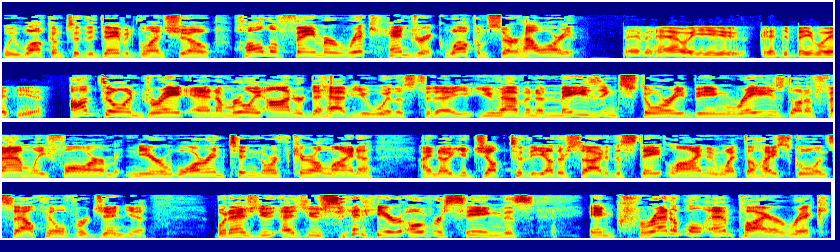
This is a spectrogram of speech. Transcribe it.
We welcome to the David Glenn Show Hall of Famer Rick Hendrick. Welcome, sir. How are you? David, how are you? Good to be with you. I'm doing great, and I'm really honored to have you with us today. You have an amazing story being raised on a family farm near Warrenton, North Carolina. I know you jumped to the other side of the state line and went to high school in South Hill, Virginia. But as you as you sit here overseeing this incredible empire, Rick,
